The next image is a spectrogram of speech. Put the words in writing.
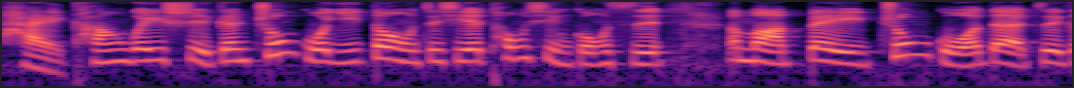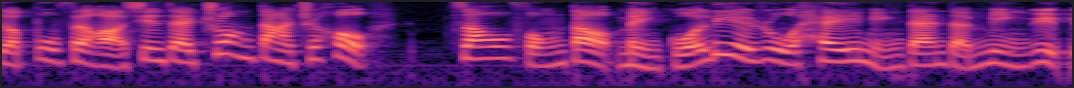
海康威视跟中国移动这些通信公司，那么被中国的这个部分啊，现在壮大之后。遭逢到美国列入黑名单的命运，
